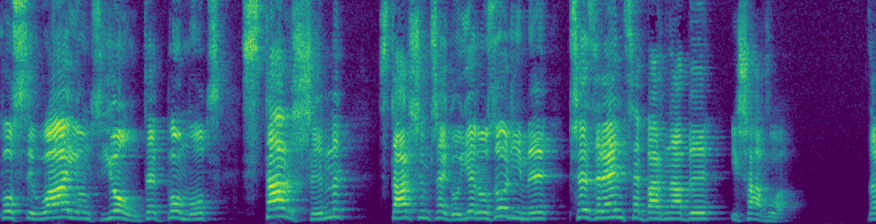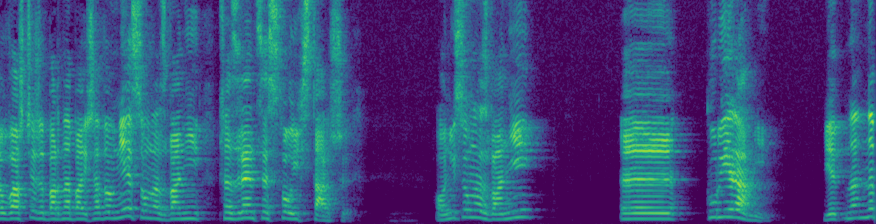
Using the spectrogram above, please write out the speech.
posyłając ją, tę pomoc, starszym, starszym czego? Jerozolimy, przez ręce Barnaby i Szawła. Zauważcie, że Barnaba i Szaweł nie są nazwani przez ręce swoich starszych. Oni są nazwani yy, kurierami. Na, na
